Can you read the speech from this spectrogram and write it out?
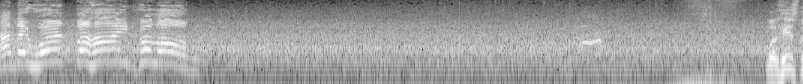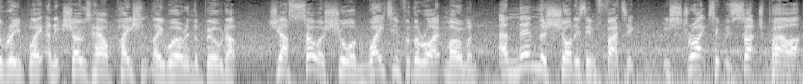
And they weren't behind for long. Well, here's the replay, and it shows how patient they were in the build-up. Just so assured, waiting for the right moment. And then the shot is emphatic. He strikes it with such power,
